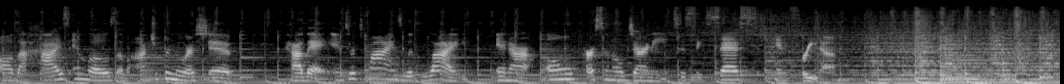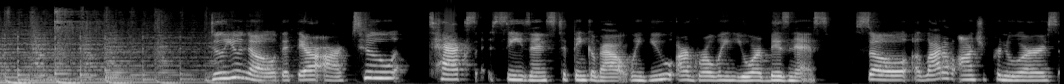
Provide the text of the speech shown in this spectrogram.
all the highs and lows of entrepreneurship, how that intertwines with life, and our own personal journey to success and freedom. Do you know that there are two tax seasons to think about when you are growing your business? So a lot of entrepreneurs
